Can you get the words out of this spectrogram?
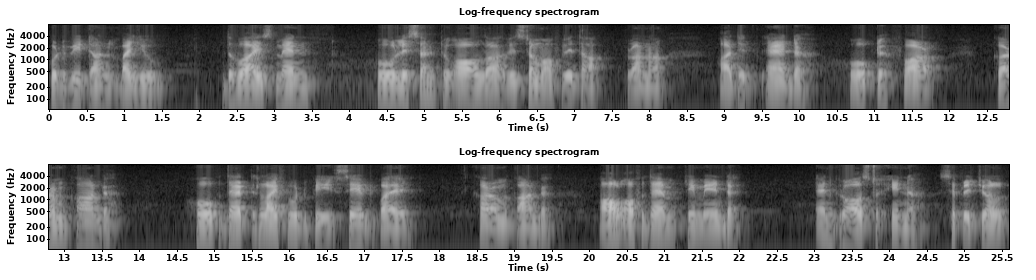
could be done by you. The wise men who listened to all the wisdom of Veda, Prana, and hoped for Karm Kand, hope that life would be saved by Karm Kand. All of them remained engrossed in spiritual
